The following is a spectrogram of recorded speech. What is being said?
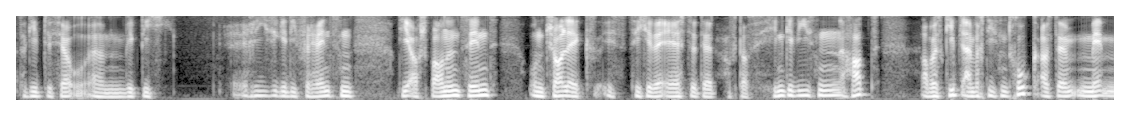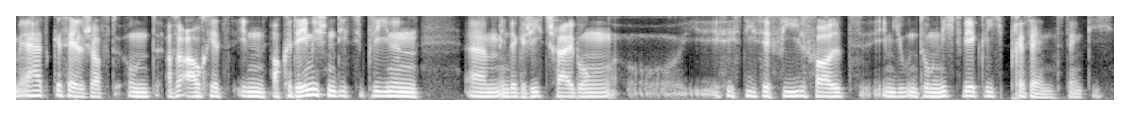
Da gibt es ja ähm, wirklich riesige Differenzen, die auch spannend sind. Und Jolek ist sicher der Erste, der auf das hingewiesen hat. Aber es gibt einfach diesen Druck aus der Mehrheitsgesellschaft und also auch jetzt in akademischen Disziplinen ähm, in der Geschichtsschreibung ist diese Vielfalt im Judentum nicht wirklich präsent, denke ich.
